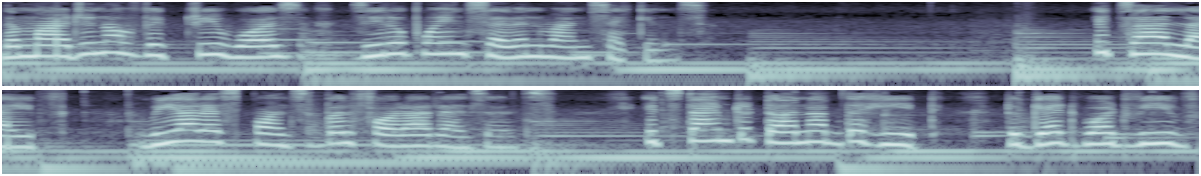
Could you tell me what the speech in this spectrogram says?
the margin of victory was 0.71 seconds. It's our life. We are responsible for our results. It's time to turn up the heat to get what we've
